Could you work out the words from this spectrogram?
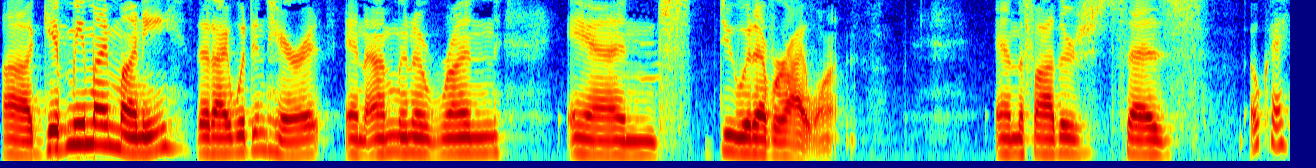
uh, give me my money that I would inherit, and I'm going to run and do whatever I want. And the father says, okay.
